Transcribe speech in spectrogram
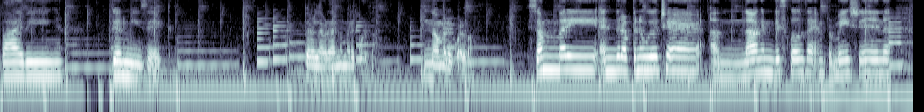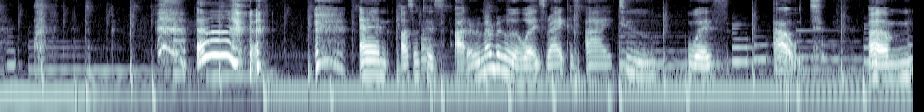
vibing, good music pero la verdad no me recuerdo. No me recuerdo. Somebody ended up in a wheelchair. I'm not gonna disclose that information. and also because I don't remember who it was, right? Because I too was out. Um,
